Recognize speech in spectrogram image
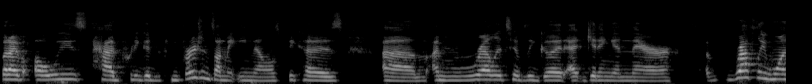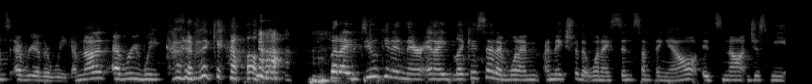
But I've always had pretty good conversions on my emails because um, I'm relatively good at getting in there roughly once every other week. I'm not an every week kind of account, but I do get in there. And I, like I said, I'm when I'm, I make sure that when I send something out, it's not just me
